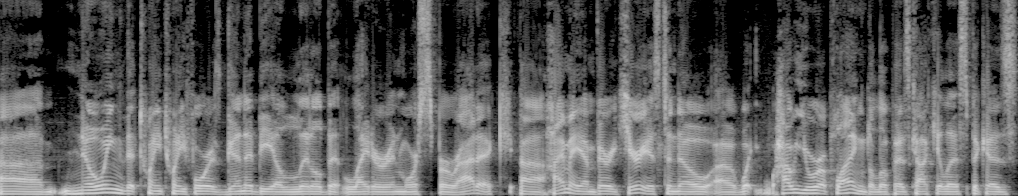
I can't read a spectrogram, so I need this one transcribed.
um, knowing that 2024 is going to be a little bit lighter and more sporadic. Uh, Jaime, I'm very curious to know uh, what how you were applying the Lopez calculus because,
